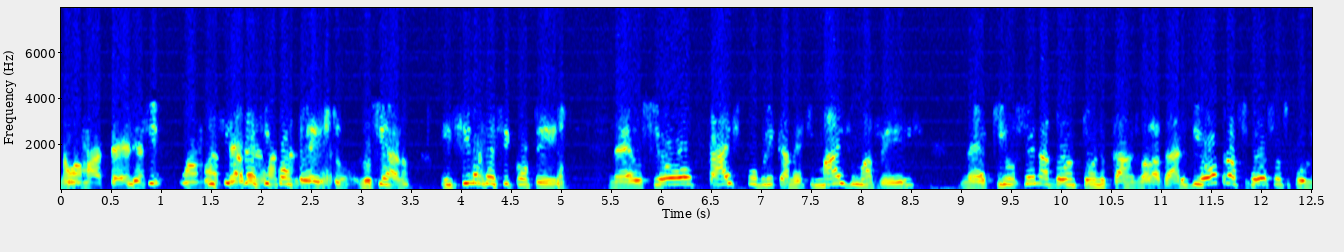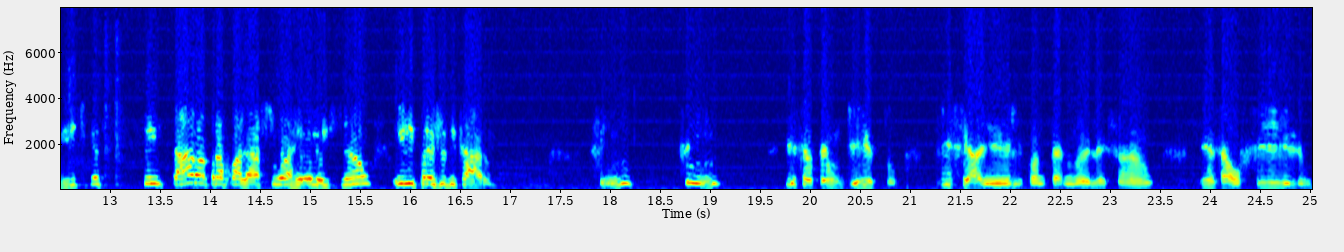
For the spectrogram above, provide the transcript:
uma matéria, uma em cima desse contexto, Luciano, em cima desse contexto, né, o senhor traz publicamente mais uma vez né, que o senador Antônio Carlos Valadares e outras forças políticas tentaram atrapalhar sua reeleição e lhe prejudicaram. Sim, sim. Isso eu tenho dito. Disse a ele quando terminou a eleição, disse ao filho,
